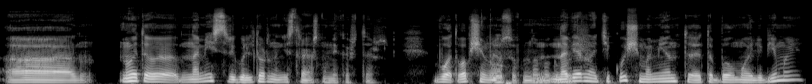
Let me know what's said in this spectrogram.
А, ну, это на месяц регуляторно не страшно. Мне кажется, тоже. Вот, в общем, Плюсов наверное, текущий момент это был мой любимый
